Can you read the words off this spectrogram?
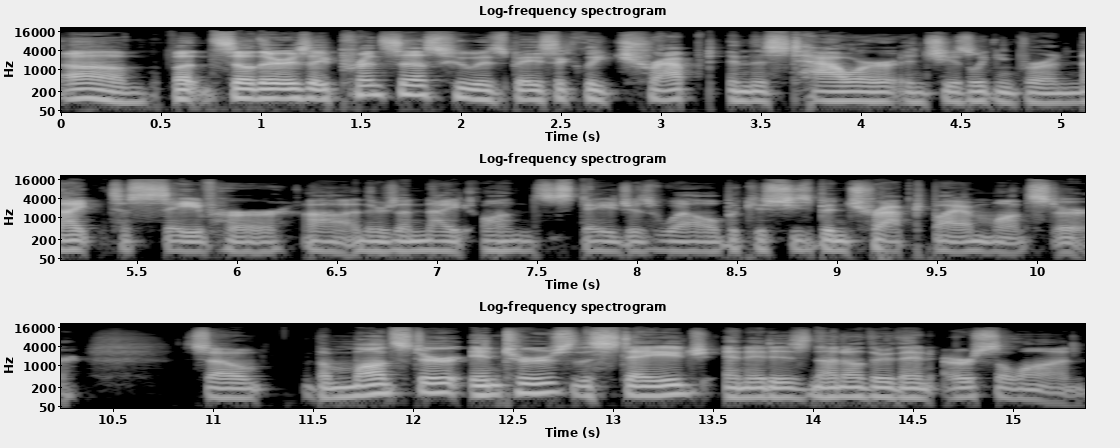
Um, but so there is a princess who is basically trapped in this tower and she is looking for a knight to save her. Uh, and there's a knight on stage as well because she's been trapped by a monster. So the monster enters the stage and it is none other than Ursulon.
